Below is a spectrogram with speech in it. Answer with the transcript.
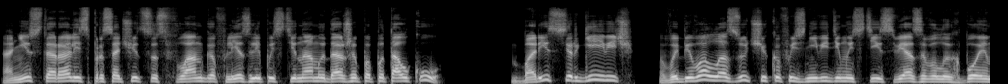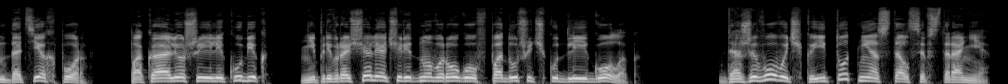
Они старались просочиться с флангов, лезли по стенам и даже по потолку. Борис Сергеевич выбивал лазутчиков из невидимости и связывал их боем до тех пор, пока Алеша или Кубик не превращали очередного рогу в подушечку для иголок. Даже Вовочка и тот не остался в стороне.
